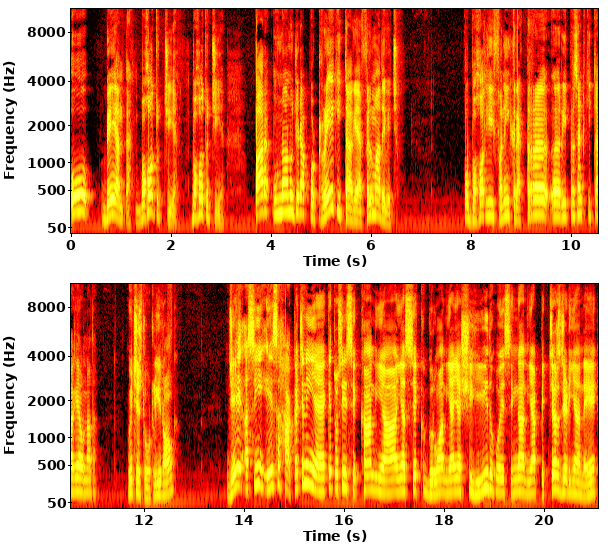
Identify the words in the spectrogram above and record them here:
ਉਹ ਬੇਅੰਤ ਹੈ, ਬਹੁਤ ਉੱਚੀ ਹੈ, ਬਹੁਤ ਉੱਚੀ ਹੈ। ਪਰ ਉਹਨਾਂ ਨੂੰ ਜਿਹੜਾ ਪੋਰਟਰੇ ਕੀਤਾ ਗਿਆ ਫਿਲਮਾਂ ਦੇ ਵਿੱਚ, ਉਹ ਬਹੁਤ ਹੀ ਫਨੀ ਕਰੈਕਟਰ ਰਿਪਰੈਜ਼ੈਂਟ ਕੀਤਾ ਗਿਆ ਉਹਨਾਂ ਦਾ, which is totally wrong ਜੇ ਅਸੀਂ ਇਸ ਹੱਕ 'ਚ ਨਹੀਂ ਹੈ ਕਿ ਤੁਸੀਂ ਸਿੱਖਾਂ ਦੀਆਂ ਜਾਂ ਸਿੱਖ ਗੁਰੂਆਂ ਦੀਆਂ ਜਾਂ ਸ਼ਹੀਦ ਹੋਏ ਸਿੰਘਾਂ ਦੀਆਂ ਪਿਕਚਰਸ ਜਿਹੜੀਆਂ ਨੇ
